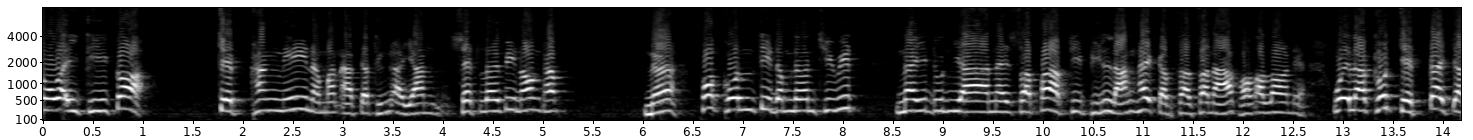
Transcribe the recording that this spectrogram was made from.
ตัวอีกทีก็เจ็บครั้งนี้นะมันอาจจะถึงอายัน เสร็จเลยพี่น้องครับนะเพราะคนที่ดำเนินชีวิต ในดุนยาในสภาพที่ผินหลังให้กับศาสนาของอัลลอฮ์เนี่ย เวลาเขาเจ็บใกล้จะ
